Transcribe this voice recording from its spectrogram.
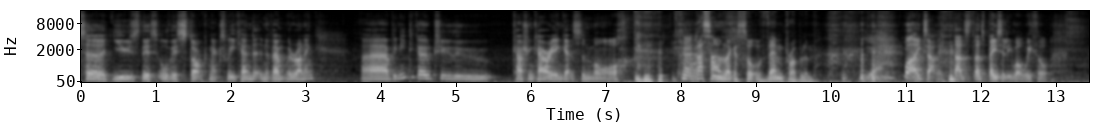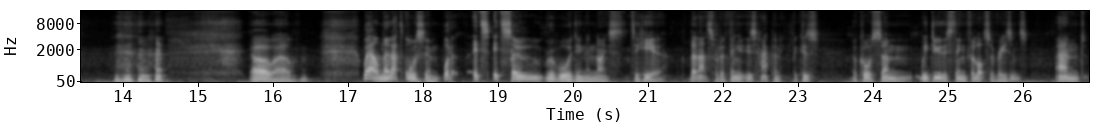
to use this, all this stock next weekend at an event we're running. Uh, we need to go to Cash and Carry and get some more. That sounds like a sort of them problem. yeah. well, exactly. That's, that's basically what we thought. Oh, well. Well, no, that's awesome. What, it's, it's so rewarding and nice to hear that that sort of thing is happening because, of course, um, we do this thing for lots of reasons. And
